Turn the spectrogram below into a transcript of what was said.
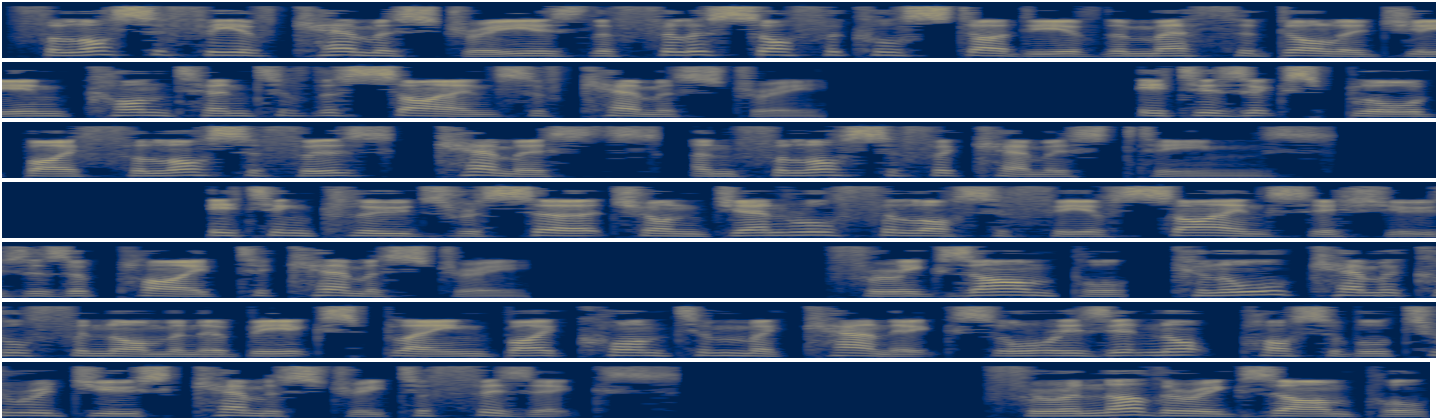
Philosophy of chemistry is the philosophical study of the methodology and content of the science of chemistry. It is explored by philosophers, chemists, and philosopher-chemist teams. It includes research on general philosophy of science issues as applied to chemistry. For example, can all chemical phenomena be explained by quantum mechanics or is it not possible to reduce chemistry to physics? For another example,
